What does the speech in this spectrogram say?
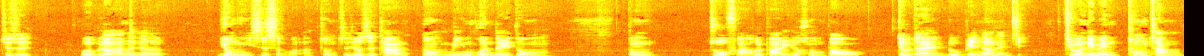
就是我也不知道他那个用意是什么了。总之就是他那种冥婚的一种东做法，会把一个红包丢在路边让人捡。请问里面通常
